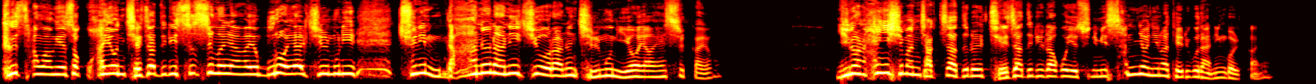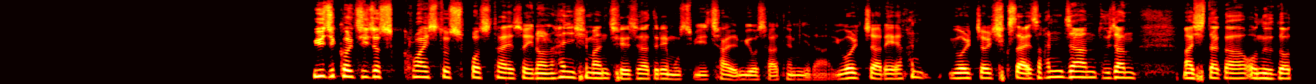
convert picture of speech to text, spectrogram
그 상황에서 과연 제자들이 스승을 향하여 물어야 할 질문이 주님 나는 아니지요라는 질문이어야 했을까요? 이런 한심한 작자들을 제자들이라고 예수님이 3년이나 데리고 다닌 걸까요? 뮤지컬 지저스 크라이스트 슈퍼스타에서 이런 한심한 제자들의 모습이 잘 묘사됩니다. 유월절에 한 유월절 식사에서 한 잔, 두 잔 마시다가 어느덧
